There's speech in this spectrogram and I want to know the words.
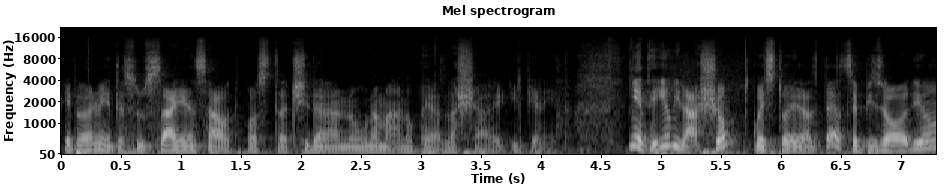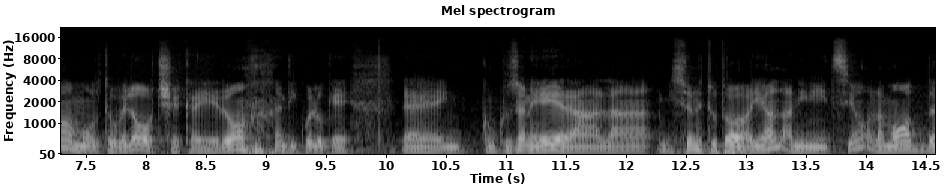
E probabilmente sul Science Outpost ci daranno una mano per lasciare il pianeta. Niente, io vi lascio, questo era il terzo episodio, molto veloce credo, di quello che eh, in conclusione era la missione tutorial all'inizio. La mod eh,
